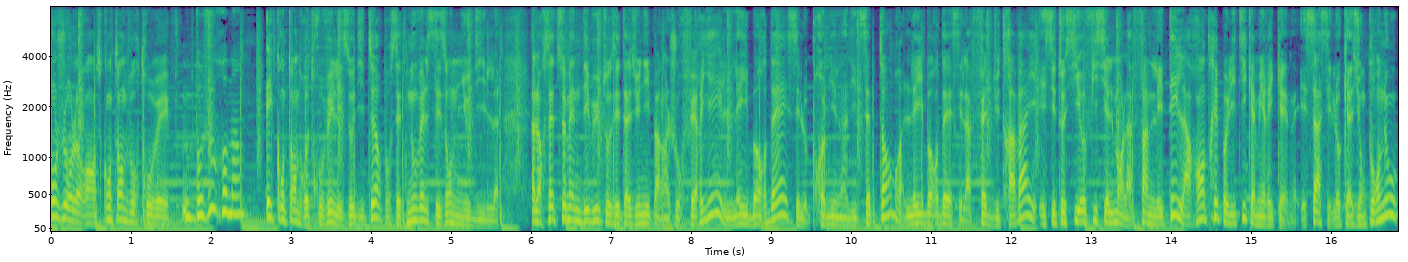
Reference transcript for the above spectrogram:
Bonjour Laurence, content de vous retrouver. Bonjour Romain. Et content de retrouver les auditeurs pour cette nouvelle saison de New Deal. Alors cette semaine débute aux États-Unis par un jour férié, Labor Day, c'est le premier lundi de septembre. Labor Day, c'est la fête du travail et c'est aussi officiellement la fin de l'été, la rentrée politique américaine. Et ça, c'est l'occasion pour nous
